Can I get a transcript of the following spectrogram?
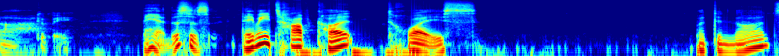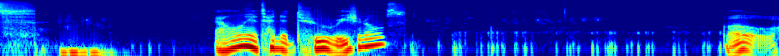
Ah, Could be. man, this is they made top cut twice, but did not. I only attended two regionals. Whoa.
